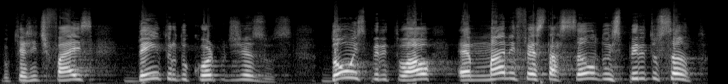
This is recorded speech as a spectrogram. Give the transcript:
Do que a gente faz dentro do corpo de Jesus. Dom espiritual é manifestação do Espírito Santo.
